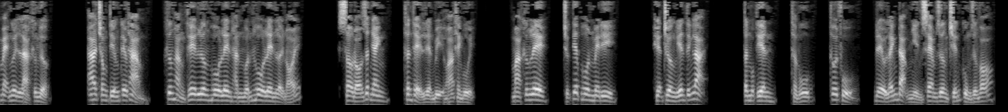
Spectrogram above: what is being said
mẹ ngươi là khương lược. A trong tiếng kêu thảm khương hằng thê lương hô lên hắn muốn hô lên lời nói. Sau đó rất nhanh, thân thể liền bị hóa thành bụi. Mà khương lê trực tiếp hôn mê đi. Hiện trường yên tĩnh lại. Tân mục tiên, thẩm u, thôi phủ đều lãnh đạm nhìn xem dương chiến cùng dương võ.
